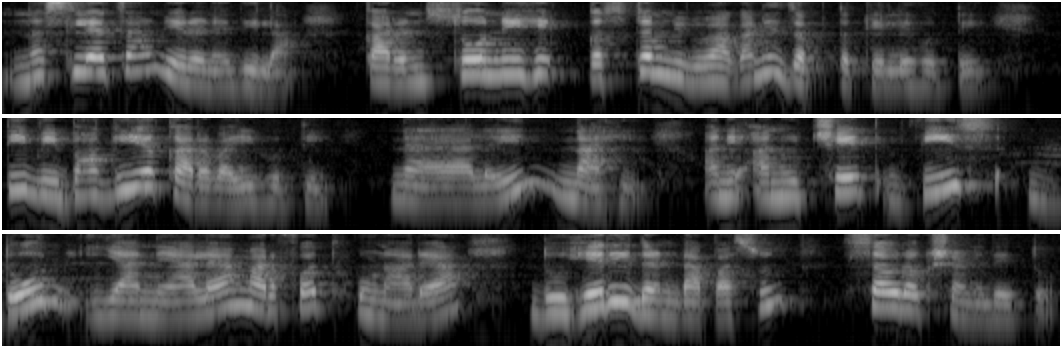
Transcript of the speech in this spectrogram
नसल्याचा निर्णय दिला. कारण सोने हे कस्टम विभागाने जप्त केले होते. ती विभागीय कारवाई होती. न्यायालयीन नाही. आणि अनुच्छेद वीस दोन या न्यायालयामार्फत होणाऱ्या दुहेरी दंडापासून संरक्षण देतो.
